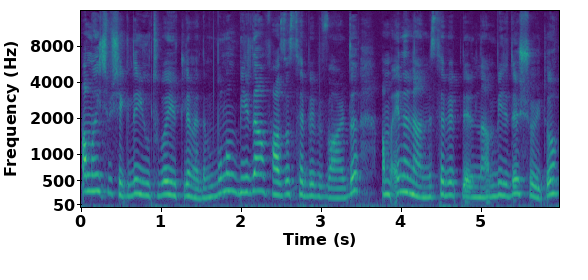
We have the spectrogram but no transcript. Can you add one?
ama hiçbir şekilde YouTube'a yüklemedim. Bunun birden fazla sebebi vardı ama en önemli sebeplerinden biri de şuydu.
